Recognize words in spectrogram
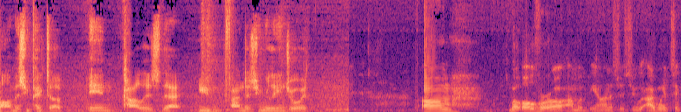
um, that you picked up in college that you found that you really enjoyed? Um, well, overall, I'm gonna be honest with you. I went to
